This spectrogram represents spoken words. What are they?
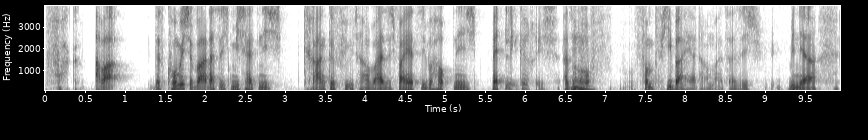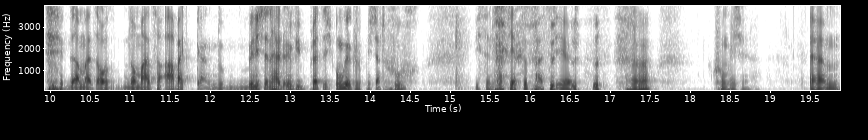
Fuck. Aber das Komische war, dass ich mich halt nicht krank gefühlt habe. Also ich war jetzt überhaupt nicht bettlägerig. Also auch f- vom Fieber her damals. Also ich bin ja damals auch normal zur Arbeit gegangen. Du bin ich dann halt irgendwie plötzlich umgekippt. Und ich dachte, huch, wie ist denn das jetzt so passiert? Komisch. Ähm,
